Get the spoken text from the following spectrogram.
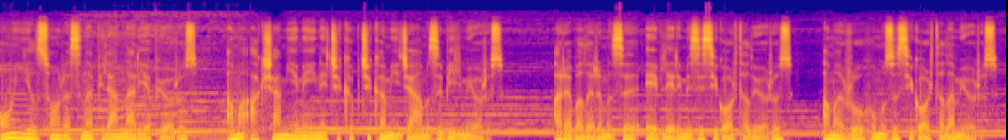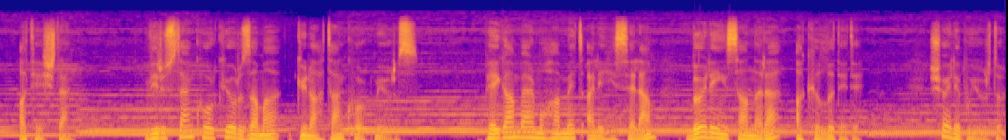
10 yıl sonrasına planlar yapıyoruz ama akşam yemeğine çıkıp çıkamayacağımızı bilmiyoruz. Arabalarımızı, evlerimizi sigortalıyoruz ama ruhumuzu sigortalamıyoruz. Ateşten. Virüsten korkuyoruz ama günahtan korkmuyoruz. Peygamber Muhammed aleyhisselam böyle insanlara akıllı dedi. Şöyle buyurdu.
